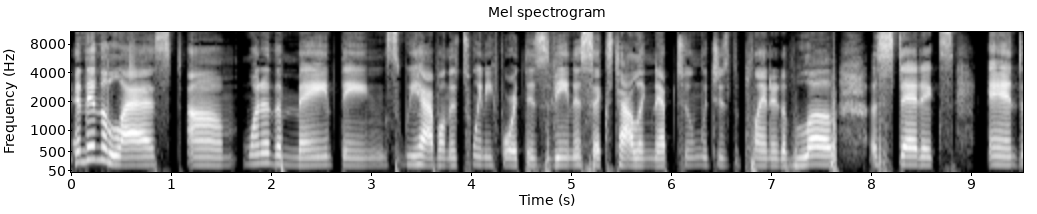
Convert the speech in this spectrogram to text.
And then the last, um, one of the main things we have on the 24th is Venus sextiling Neptune, which is the planet of love, aesthetics, and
